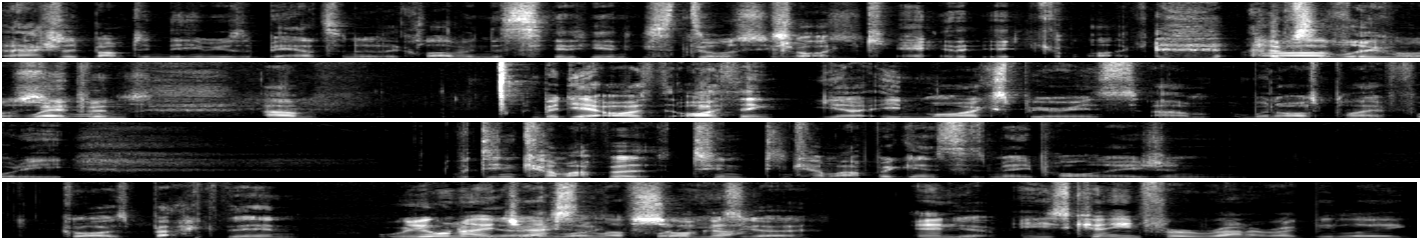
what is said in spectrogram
I actually bumped into him. He was bouncing at a club in the city, and he's still he was. gigantic, like Oh, absolute course he weapon. Um, but yeah, I I think you know in my experience, um, when I was playing footy, we didn't come up didn't, didn't come up against as many Polynesian guys back then. We all know you know, Jackson like loves soccer, and Yeah. he's keen for a run at rugby league,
